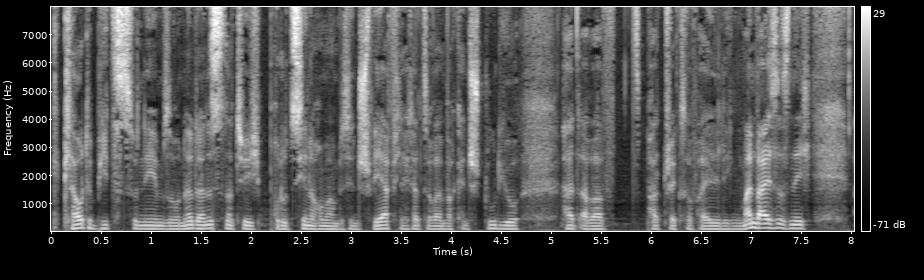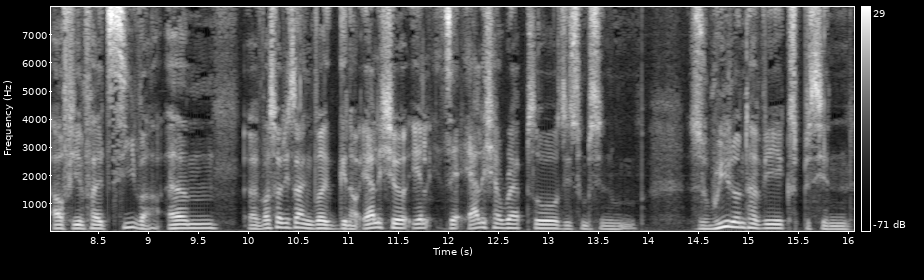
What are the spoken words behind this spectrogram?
geklaute Beats zu nehmen, so, ne, dann ist natürlich Produzieren auch immer ein bisschen schwer. Vielleicht hat sie auch einfach kein Studio, hat aber ein paar Tracks auf Heide liegen. Man weiß es nicht. Auf jeden Fall Ziva. Ähm, äh, was wollte ich sagen? Genau, ehrliche, ehr, sehr ehrlicher Rap, so. Sie ist so ein bisschen surreal unterwegs, bisschen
